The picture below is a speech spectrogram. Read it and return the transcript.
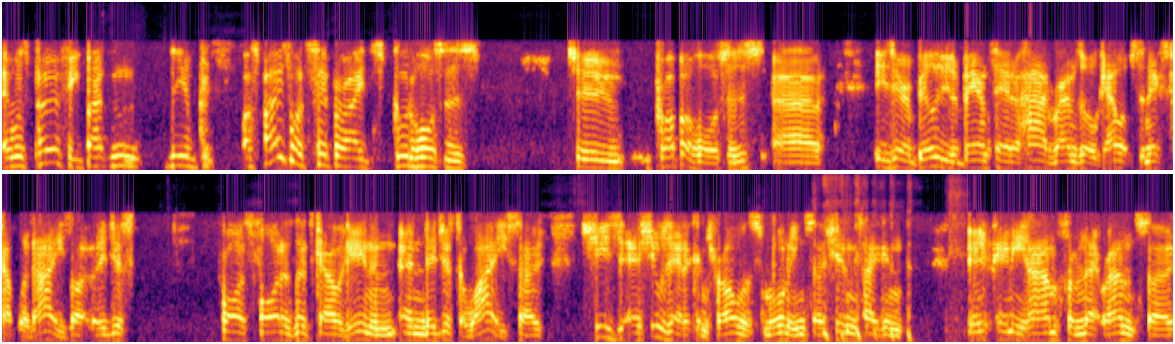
it was perfect. But the I suppose what separates good horses to proper horses. Uh, is their ability to bounce out of hard runs or gallops the next couple of days. Like they just prize fighters, let's go again, and, and they're just away. So she's she was out of control this morning, so she hasn't taken any harm from that run. So.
